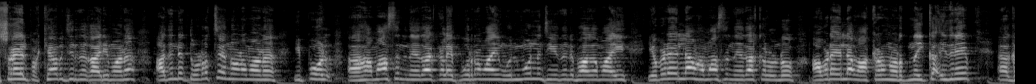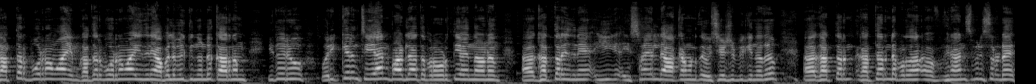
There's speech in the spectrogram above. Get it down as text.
ഇസ്രായേൽ പ്രഖ്യാപിച്ചിരുന്ന കാര്യമാണ്. അതിന്റെ തുടർച്ച എന്നോണമാണ് ഇപ്പോൾ ഹമാസിന്റെ നേതാക്കളെ പൂർണമായും ഉന്മൂലനം ചെയ്യുന്നതിന്റെ ഭാഗമായി എവിടെയെല്ലാം ഹമാസിന്റെ നേതാക്കളുണ്ടോ അവിടെയെല്ലാം ആക്രമണം നടത്തുന്ന ഇക്ക- ഇതിനെ ഖത്തർ പൂർണമായും ഖത്തർ പൂർണമായും ഇതിനെ അപലപിക്കുന്നുണ്ട്. കാരണം ഇതൊരു ഒരിക്കലും ചെയ്യാൻ പാടില്ലാത്ത പ്രവൃത്തിയെന്നാണ് ആ, ഖത്തർ ഇതിനെ ഈ ഇസ്രായേലിന്റെ ആക്രമണത്തെ വിശേഷിപ്പിക്കുന്നത്. ഖത്തർ ഖത്തറിന്റെ പ്രധാന ഫിനാൻസ് മിനിസ്റ്ററുടെ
